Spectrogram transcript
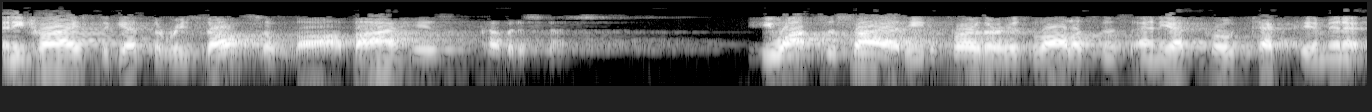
And he tries to get the results of law by his covetousness. He wants society to further his lawlessness and yet protect him in it.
